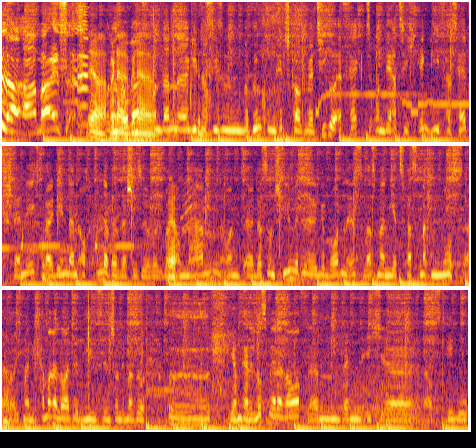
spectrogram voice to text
Killerameisen Ja, wenn er- wenn er- und dann äh, gibt genau. es diesen berühmten Hitchcock-Vertigo-Effekt und der hat sich irgendwie verselbstständigt, weil den dann auch andere Regisseure übernommen haben und äh, das so ein Stilmittel geworden ist, was man jetzt fast machen muss. Also ich meine, die Kameraleute, die sind schon immer so, äh, die haben keine Lust mehr darauf, ähm, wenn ich äh, aufs Drehbuch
